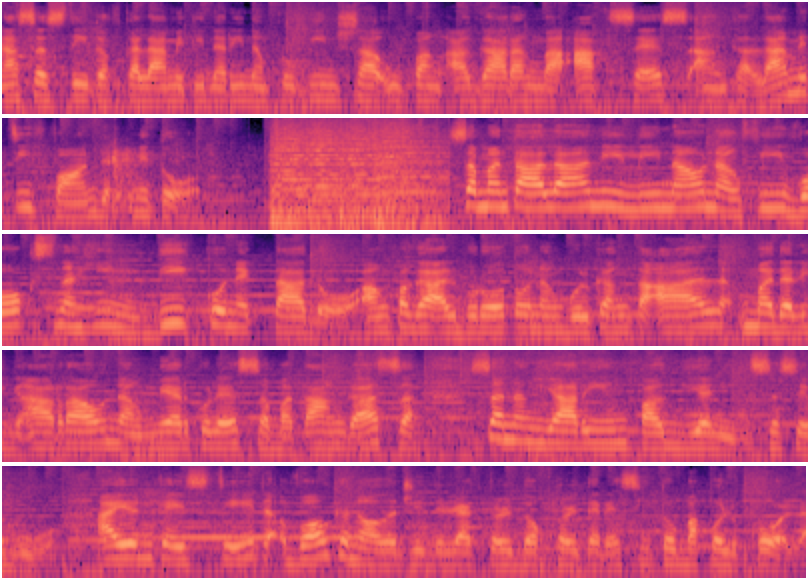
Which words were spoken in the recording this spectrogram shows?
Nasa state of calamity na rin ang probinsya upang agarang ma-access ang calamity fund nito. Samantala, nilinaw ng FIVOX na hindi konektado ang pag-aalboroto ng Bulkang Taal madaling araw ng Miyerkules sa Batangas sa nangyaring pagyanig sa Cebu. Ayon kay State Volcanology Director Dr. Teresito Bacolcol,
